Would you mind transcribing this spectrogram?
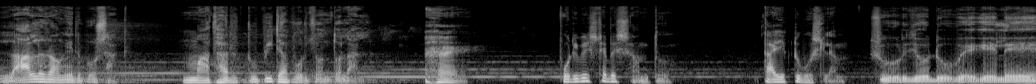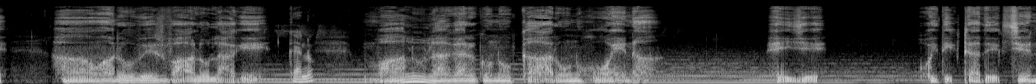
লাল রঙের পোশাক মাথার টুপিটা পর্যন্ত লাল। হ্যাঁ পরিবেশটা বেশ শান্ত তাই একটু বসলাম। সূর্য ডুবে গেলে আমারও বেশ ভালো লাগে। কেন? ভালো লাগার কোনো কারণ হয় না। এই যে ওই দিকটা দেখছেন?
